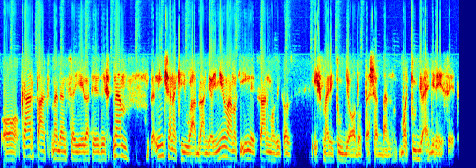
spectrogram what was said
a Kárpát-medencei életérzés nem, nincsenek jó ábrányai. Nyilván, aki innét származik, az ismeri, tudja adott esetben, vagy tudja egy részét.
